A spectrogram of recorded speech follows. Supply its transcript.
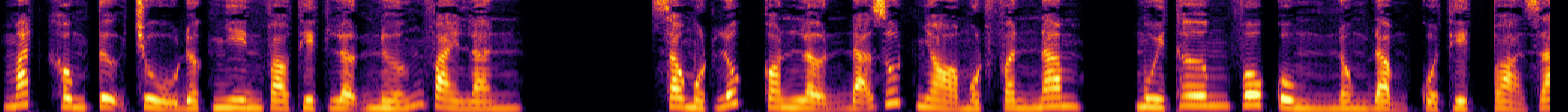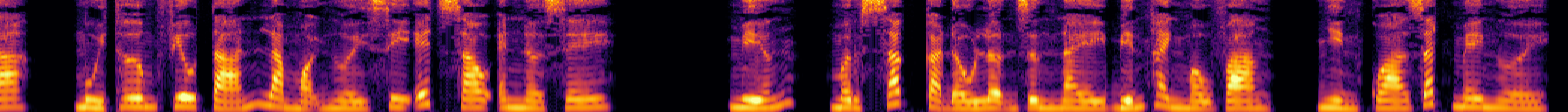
mắt không tự chủ được nhìn vào thịt lợn nướng vài lần. Sau một lúc con lợn đã rút nhỏ một phần năm, mùi thơm vô cùng nồng đậm của thịt tỏa ra, mùi thơm phiêu tán làm mọi người CS sau NC. Miếng, màu sắc cả đầu lợn rừng này biến thành màu vàng, nhìn qua rất mê người.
